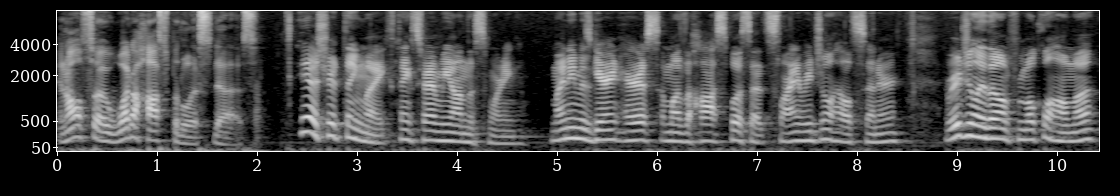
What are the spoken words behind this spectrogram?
and also what a hospitalist does? Yeah, sure thing, Mike. Thanks for having me on this morning. My name is Geraint Harris. I'm one of the hospitalists at Salina Regional Health Center. Originally, though, I'm from Oklahoma.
